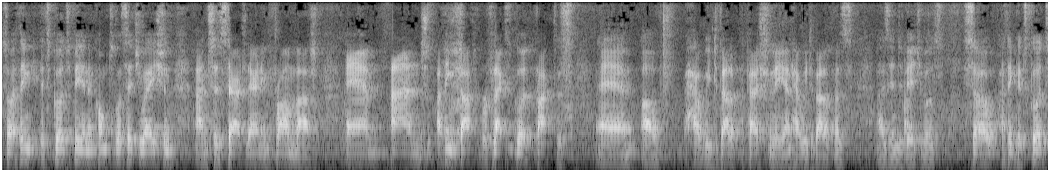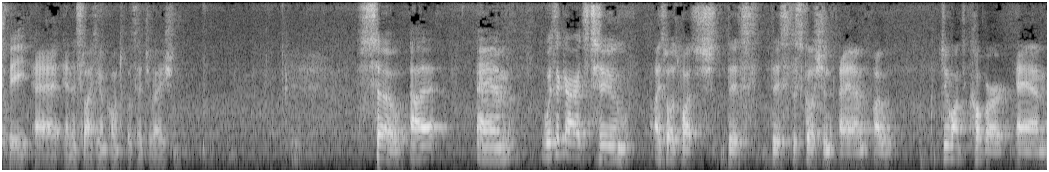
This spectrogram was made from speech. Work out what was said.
So I think it's good to be in a comfortable situation and to start learning from that. Um, and I think that reflects good practice um, of how we develop professionally and how we develop as, as individuals. So I think it's good to be uh, in a slightly uncomfortable situation. So, uh, um, with regards to, I suppose, what this this discussion, um, I do want to cover um,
